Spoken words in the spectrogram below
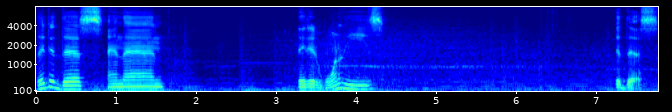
they did this, and then they did one of these. Did this.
